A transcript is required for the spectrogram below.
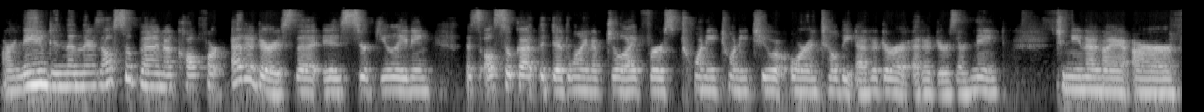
are named. And then there's also been a call for editors that is circulating it's also got the deadline of July 1st, 2022, or until the editor or editors are named. Tsianina and I are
